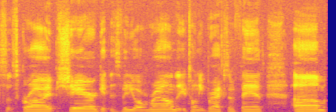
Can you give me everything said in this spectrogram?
subscribe, share, get this video around to your Toni Braxton fans. Um,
